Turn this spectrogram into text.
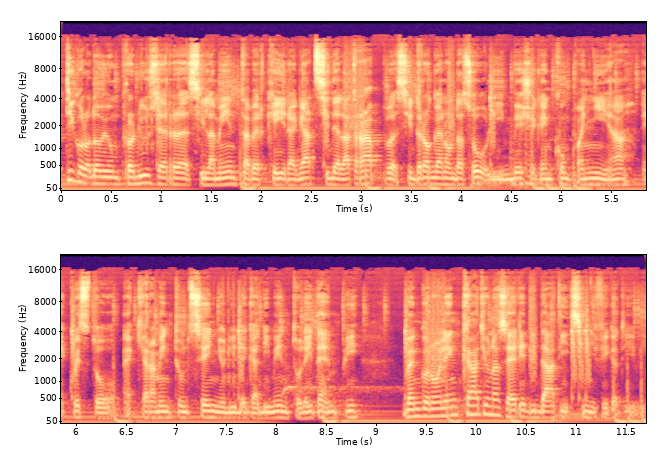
Articolo dove un producer si lamenta perché i ragazzi della trap si drogano da soli invece che in compagnia, e questo è chiaramente un segno di decadimento dei tempi, vengono elencati una serie di dati significativi.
